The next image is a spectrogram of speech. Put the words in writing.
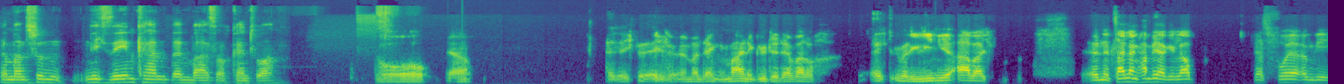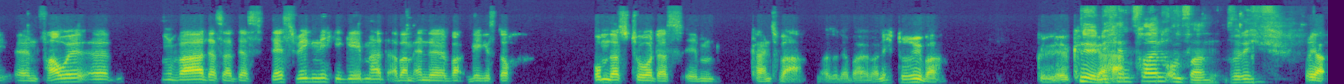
wenn man es schon nicht sehen kann, dann war es auch kein Tor. Oh, ja. Also ich ich immer denken, meine Güte, der war doch echt über die Linie. Aber ich, eine Zeit lang haben wir ja geglaubt, dass vorher irgendwie ein Foul äh, war, dass er das deswegen nicht gegeben hat. Aber am Ende war, ging es doch um das Tor, das eben keins war. Also der Ball war nicht drüber. Glück. Nee, gehabt. nicht in vollem Umfang, würde ich. Ja.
